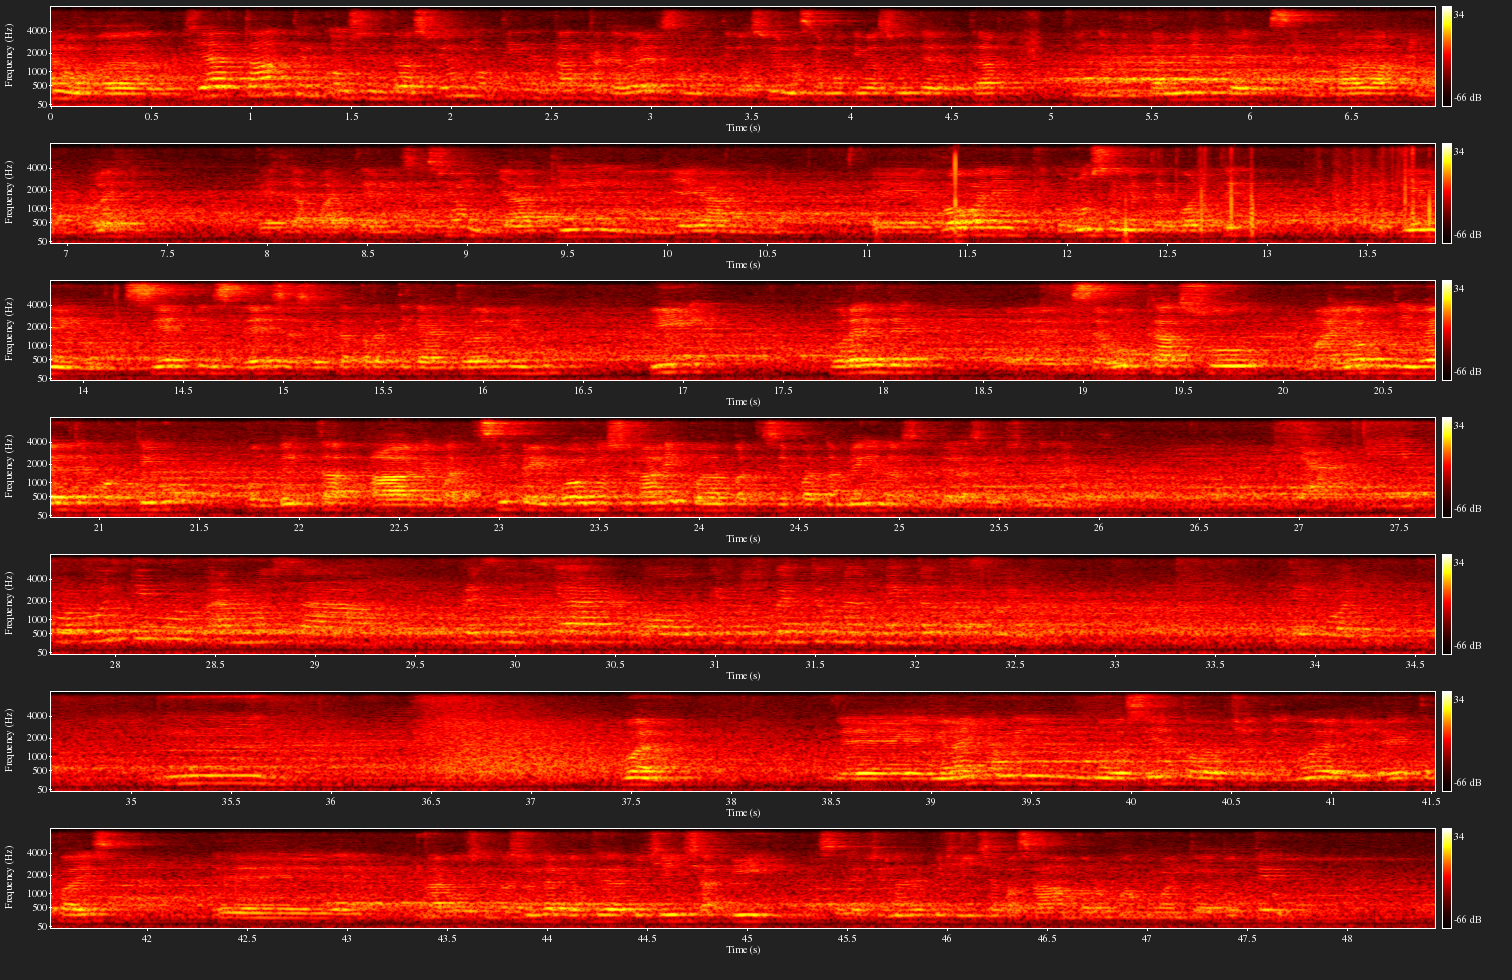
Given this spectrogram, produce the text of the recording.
Bueno, eh, ya tanto en concentración no tiene tanta que ver esa motivación. Esa motivación debe estar fundamentalmente centrada en el colegio, que es la parte de iniciación. Ya aquí llegan eh, jóvenes que conocen el deporte, que tienen cierta incidencia, cierta práctica dentro del mismo y por ende eh, se busca su mayor nivel deportivo con vista a que participen en Juegos Nacionales y puedan participar también en las, de selecciones de Ecuador. Ya. Y por último vamos a presenciar o que nos cuente una anécdota suya del voleibol. Mm, Bueno, en el año 1989 que llegué a este país, eh, la concentración deportiva de Pichincha y las selecciones de Pichincha pasaban por un mal momento deportivo.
